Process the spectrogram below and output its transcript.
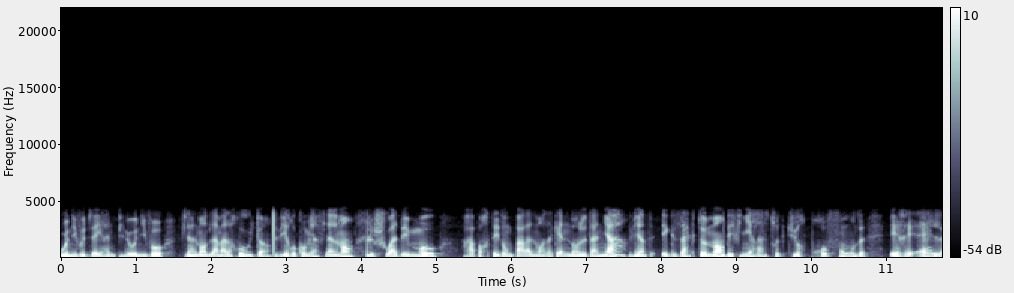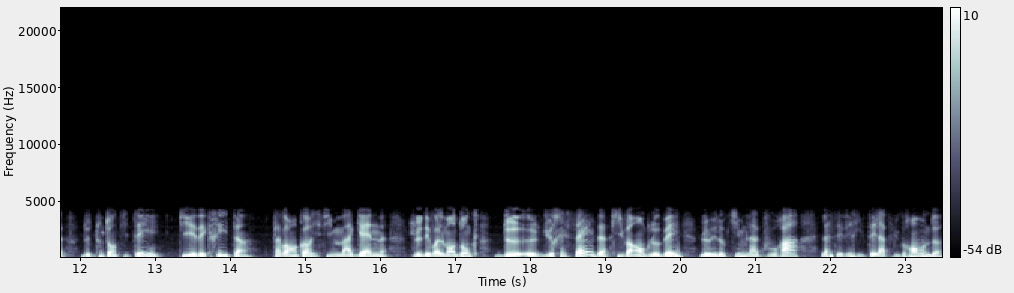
au niveau du Zairenpin, au niveau finalement de la Malchut, c'est-à-dire combien finalement le choix des mots rapportés donc par la Noirzaken dans le Tanya vient exactement définir la structure profonde et réelle de toute entité qui est décrite savoir encore ici Magen, le dévoilement donc de, euh, du Resed, qui va englober le Elohim, la Gvura, la sévérité la plus grande.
